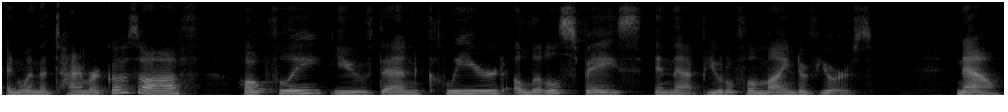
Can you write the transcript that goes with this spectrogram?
and when the timer goes off, Hopefully, you've then cleared a little space in that beautiful mind of yours. Now,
